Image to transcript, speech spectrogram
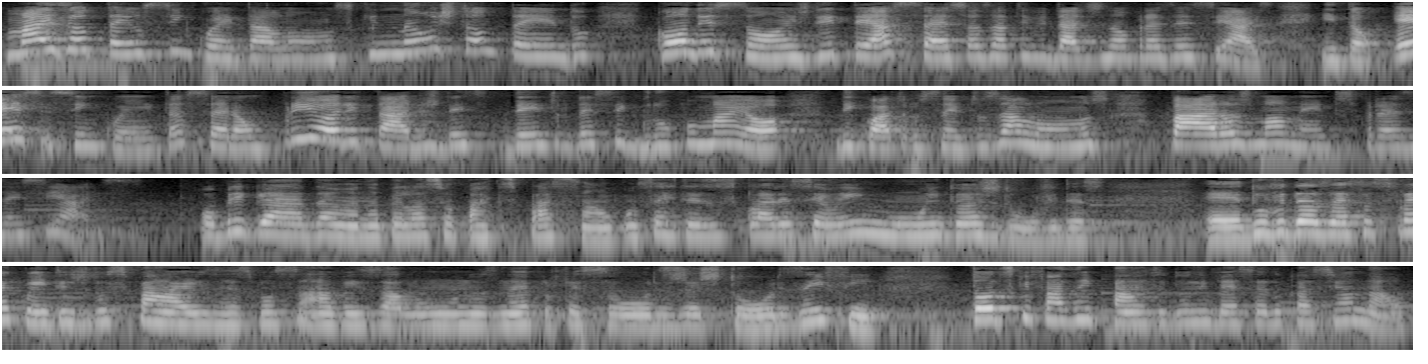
Mas eu tenho 50 alunos que não estão tendo condições de ter acesso às atividades não presenciais. Então, esses 50 serão prioritários dentro desse grupo maior de 400 alunos para os momentos presenciais. Obrigada, Ana, pela sua participação. Com certeza esclareceu em muito as dúvidas. É, dúvidas essas frequentes dos pais, responsáveis, alunos, né, professores, gestores, enfim, todos que fazem parte do universo educacional.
